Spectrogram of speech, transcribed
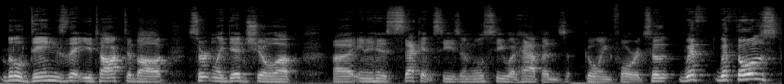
little dings that you talked about certainly did show up uh, in his second season. We'll see what happens going forward. So with with those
